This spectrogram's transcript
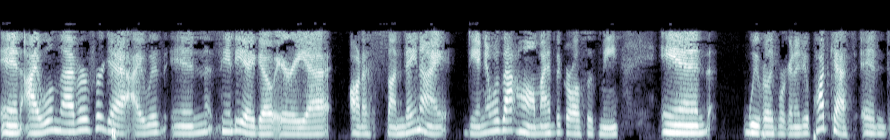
And I will never forget. I was in San Diego area on a Sunday night. Daniel was at home. I had the girls with me, and we were like, we're going to do a podcast. And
